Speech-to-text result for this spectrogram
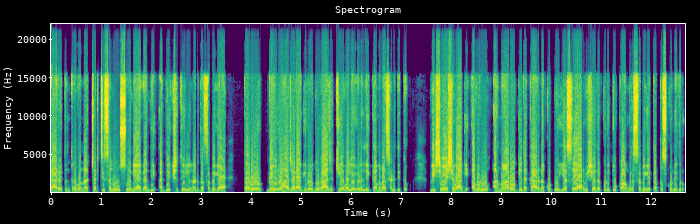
ಕಾರ್ಯತಂತ್ರವನ್ನ ಚರ್ಚಿಸಲು ಸೋನಿಯಾ ಗಾಂಧಿ ಅಧ್ಯಕ್ಷತೆಯಲ್ಲಿ ನಡೆದ ಸಭೆಗೆ ತರೂರ್ ಗೈರು ಹಾಜರಾಗಿರೋದು ರಾಜಕೀಯ ವಲಯಗಳಲ್ಲಿ ಗಮನ ಸೆಳೆದಿತ್ತು. ವಿಶೇಷವಾಗಿ ಅವರು ಅನಾರೋಗ್ಯದ ಕಾರಣ ಕೊಟ್ಟು ಎಸ್ಐಆರ್ ವಿಷಯದ ಕುರಿತು ಕಾಂಗ್ರೆಸ್ ಸಭೆಗೆ ತಪ್ಪಿಸಿಕೊಂಡಿದ್ರು.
